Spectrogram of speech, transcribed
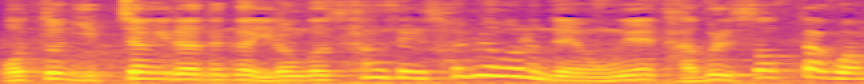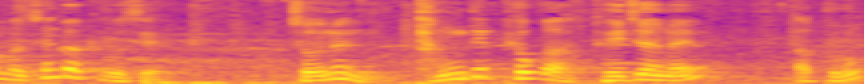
어떤 입장이라든가 이런 걸 상세히 설명하는 내용의 답을 썼다고 한번 생각해 보세요. 저는 당대표가 되잖아요. 앞으로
